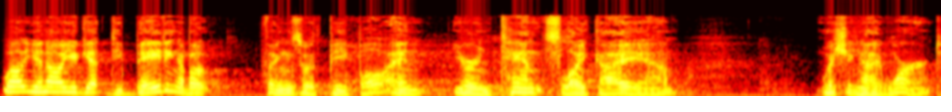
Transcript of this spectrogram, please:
Well, you know, you get debating about things with people, and you're intense like I am, wishing I weren't.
